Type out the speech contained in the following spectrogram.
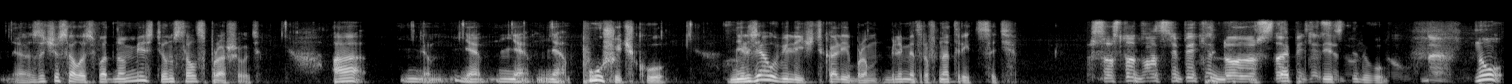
зачесалось в одном месте, он стал спрашивать, а не, не, не, пушечку нельзя увеличить калибром миллиметров на 30? Со 125 до 152. Да. Ну,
